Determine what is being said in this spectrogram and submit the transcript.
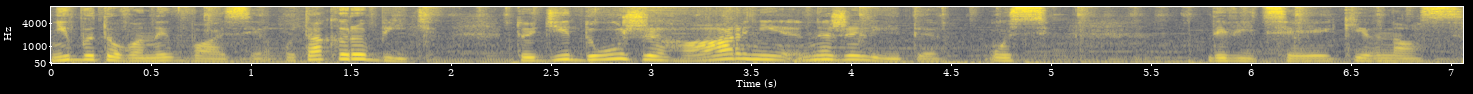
Нібито вони в вазі. Отак і робіть. Тоді дуже гарні, не жалійте. Ось, дивіться, які в нас.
